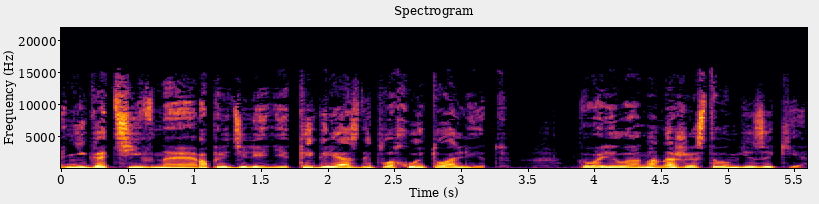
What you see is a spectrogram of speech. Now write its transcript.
негативное определение «ты грязный плохой туалет». — говорила она на жестовом языке.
